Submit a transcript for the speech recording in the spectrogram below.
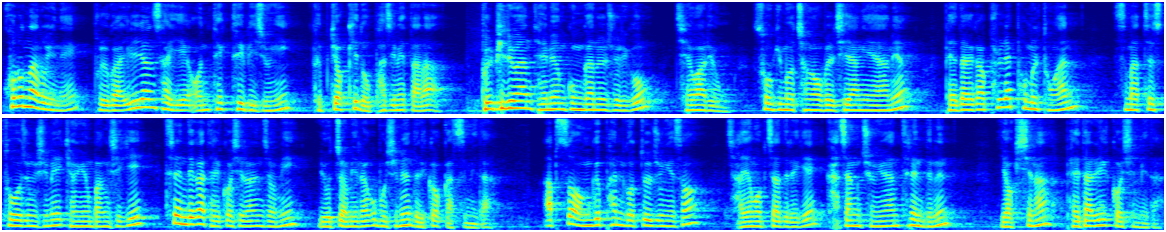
코로나로 인해 불과 1년 사이에 언택트 비중이 급격히 높아짐에 따라 불필요한 대면 공간을 줄이고 재활용, 소규모 창업을 지향해야 하며 배달과 플랫폼을 통한 스마트 스토어 중심의 경영 방식이 트렌드가 될 것이라는 점이 요점이라고 보시면 될 것 같습니다. 앞서 언급한 것들 중에서 자영업자들에게 가장 중요한 트렌드는 역시나 배달일 것입니다.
